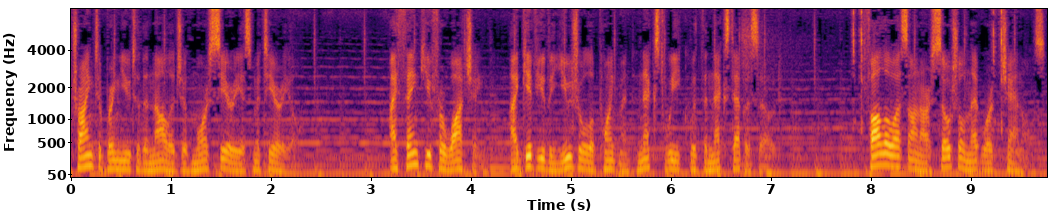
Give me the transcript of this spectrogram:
trying to bring you to the knowledge of more serious material. I thank you for watching, I give you the usual appointment next week with the next episode. Follow us on our social network channels,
